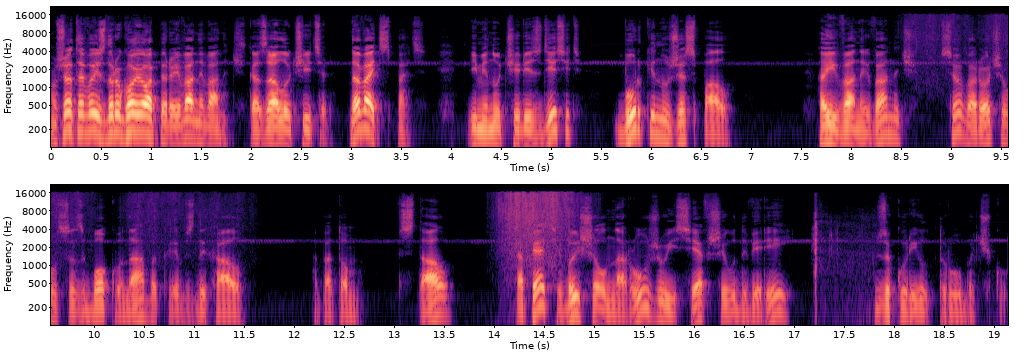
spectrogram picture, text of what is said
уж это вы из другой оперы, Иван Иванович, сказал учитель. Давайте спать. И минут через десять Буркин уже спал, а Иван Иванович все ворочался сбоку на бок и вздыхал, а потом встал, опять вышел наружу и, севший у дверей, закурил трубочку.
